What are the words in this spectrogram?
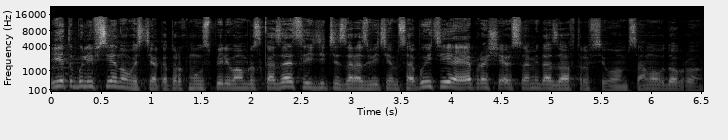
И это были все новости, о которых мы успели вам рассказать. Следите за развитием событий, а я прощаюсь с вами до завтра. Всего вам самого доброго.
